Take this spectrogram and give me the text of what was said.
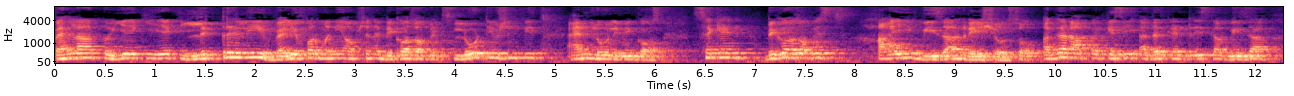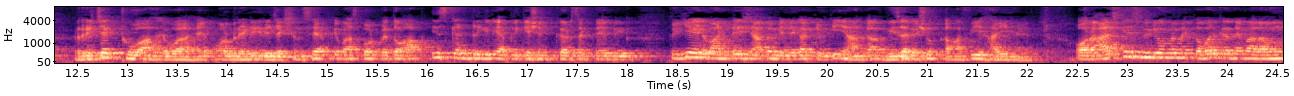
पहला तो ये कि एक literally value for money option है because of its low tuition fees and low living cost second because of its high visa ratio so अगर आपका किसी अदर कंट्रीज़ का वीज़ा रिजेक्ट हुआ है हुआ है ऑलरेडी रिजेक्शन से आपके पासपोर्ट पे तो आप इस कंट्री के लिए एप्लीकेशन कर सकते हैं। तो ये एडवांटेज यहाँ पे मिलेगा, क्योंकि यहाँ का वीज़ा रेशियो काफ़ी हाई है। और आज के इस वीडियो में मैं कवर करने वाला हूँ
